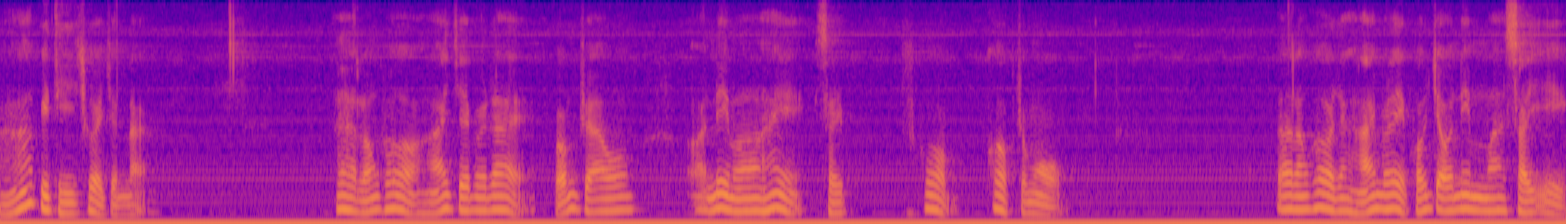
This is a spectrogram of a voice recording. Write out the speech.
หาพิธีช่วยจนได้ถ้าหลวงพ่อหายใจไม่ได้ ผมจะเอาอันนี้มาให้ใส่ครอบครอบจมูกถ้าหลวงพ่อยังหายไม่ได้ ผมจะเอานี่มาใส่อีก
